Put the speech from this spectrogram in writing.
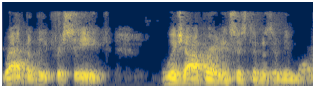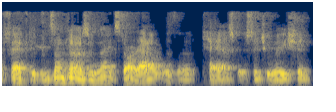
rapidly perceive which operating system is going to be more effective. And sometimes we might start out with a task or situation,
